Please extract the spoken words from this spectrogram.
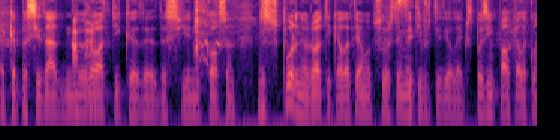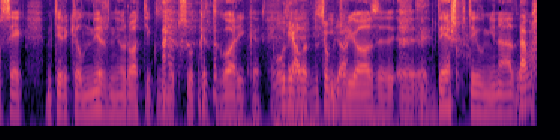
A capacidade neurótica da, da Nicholson de se pôr neurótica, ela até é uma pessoa extremamente Sim. divertida e alegre. Depois em palco ela consegue meter aquele nervo neurótico de uma pessoa categórica, é o diálogo do seu imperiosa, uh, déspota iluminada dava...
